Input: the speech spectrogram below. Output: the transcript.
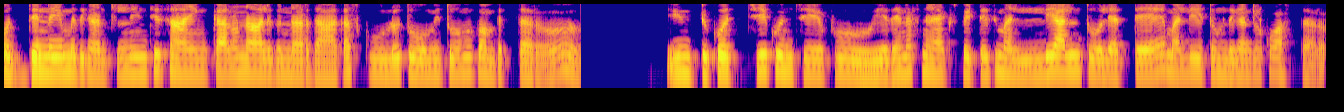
పొద్దున్న ఎనిమిది గంటల నుంచి సాయంకాలం 4:30 దాకా స్కూల్‌లో తోమి తోమి పంపిస్తారు ఇంటికొచ్చి కొంచెంసేపు ఏదైనా స్నాక్స్ పెట్టేసి మళ్ళీ వాళ్ళని తోలేస్తే మళ్ళీ తొమ్మిది గంటలకు వస్తారు.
